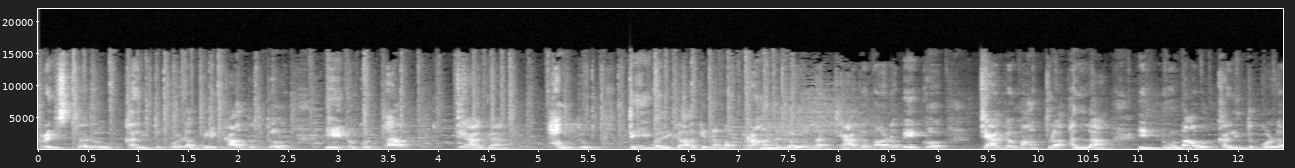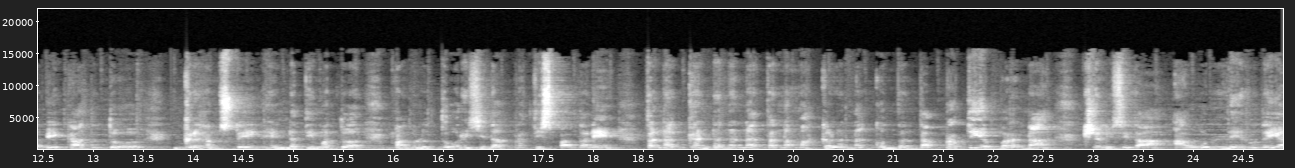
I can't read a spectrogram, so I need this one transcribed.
ಕ್ರೈಸ್ತರು ಕಲಿತುಕೊಳ್ಳಬೇಕಾದದ್ದು ಏನು ಗೊತ್ತಾ? ತ್ಯಾಗ. ಹೌದು. ದೇವರಿಗಾಗಿ ನಮ್ಮ ಪ್ರಾಣಗಳನ್ನು ತ್ಯಾಗ ಮಾಡಬೇಕು. ತ್ಯಾಗ ಮಾತ್ರ ಅಲ್ಲ, ಇನ್ನು ನಾವು ಕಲಿತುಕೊಳ್ಳಬೇಕಾದದ್ದು ಗ್ರಹಂ ಸ್ಟೇನ್ ಹೆಂಡತಿ ಮತ್ತು ಮಗಳು ತೋರಿಸಿದ ಪ್ರತಿಸ್ಪಂದನೆ. ತನ್ನ ಗಂಡನನ್ನ, ತನ್ನ ಮಕ್ಕಳನ್ನ ಕೊಂದಂತ ಪ್ರತಿಯೊಬ್ಬರನ್ನ ಕ್ಷಮಿಸಿದ ಆ ಒಳ್ಳೆ ಹೃದಯ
